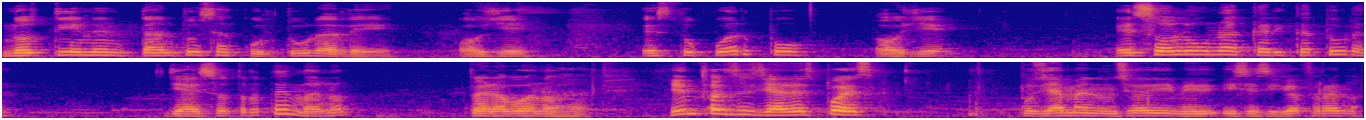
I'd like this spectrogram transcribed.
no tienen tanto esa cultura de, oye, es tu cuerpo, oye, es solo una caricatura. Ya es otro tema, ¿no? Pero bueno, ajá. Y entonces ya después, pues ya me anunció y, me- y se siguió aferrando.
